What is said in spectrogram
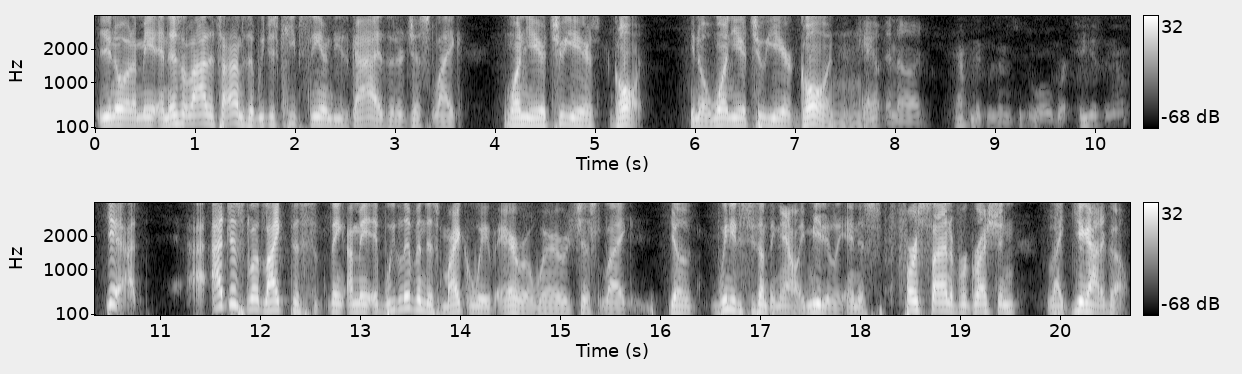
You know what I mean? And there's a lot of times that we just keep seeing these guys that are just like one year, two years gone. You know, one year, two year gone. Cam- and uh, Kaepernick was in the Super Bowl what two years ago? Yeah, I, I just like this thing. I mean, if we live in this microwave era where it's just like, yo, we need to see something now immediately, and it's first sign of regression. Like, you gotta go,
